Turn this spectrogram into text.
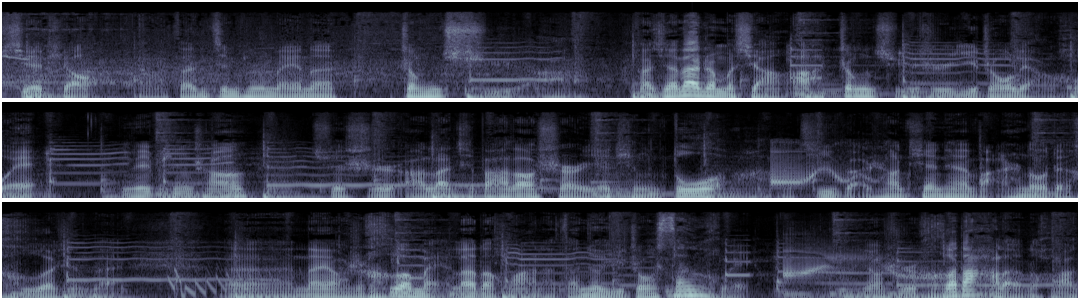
协调啊，咱《金瓶梅》呢，争取啊，咱现在这么想啊，争取是一周两回。因为平常确实啊，乱七八糟事儿也挺多啊，基本上天天晚上都得喝。现在，呃，那要是喝美了的话呢，咱就一周三回；要是喝大了的话，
